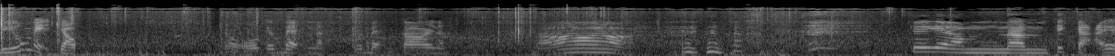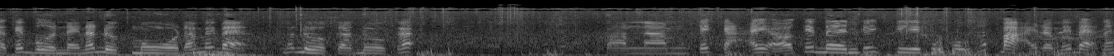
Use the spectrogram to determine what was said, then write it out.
biếu mẹ chồng. Chỗ các bạn nè các bạn coi nè. Đó. Cái um, um, cái cải ở cái vườn này nó được mùa đó mấy bạn. Nó được là được á. Còn um, cái cải ở cái bên cái kia của thu thất bại rồi mấy bạn ơi.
